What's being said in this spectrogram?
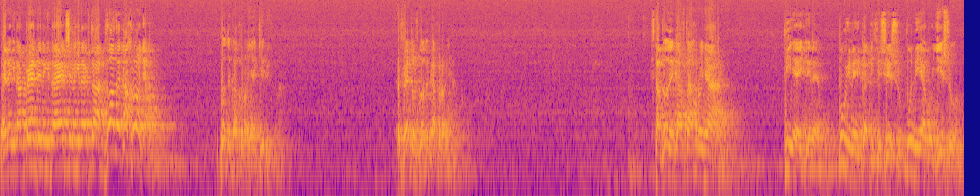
95, 96, 97 12 χρόνια. 12 χρόνια κήρυγμα εφέτος 12 χρόνια. Στα 12 αυτά χρόνια τι έγινε; Πού είναι η κατηχησή σου πού είναι η αγωγή σου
